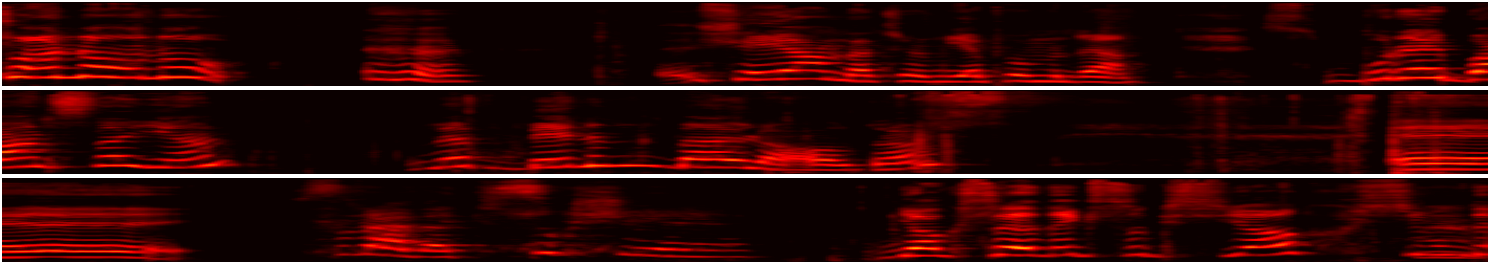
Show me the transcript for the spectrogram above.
Sonra onu şeyi anlatıyorum yapımını. Burayı bantlayın ve benim böyle oldu. Ee, Sıradaki sukşi. yok sıradaki sıkış yok. Şimdi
